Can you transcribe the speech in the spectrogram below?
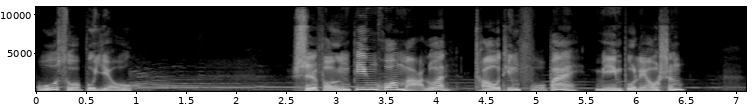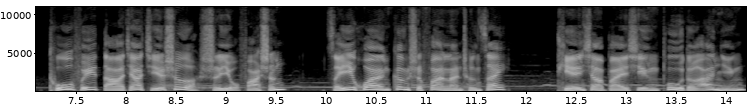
无所不有。时逢兵荒马乱，朝廷腐败，民不聊生。土匪打家劫舍时有发生，贼患更是泛滥成灾，天下百姓不得安宁。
